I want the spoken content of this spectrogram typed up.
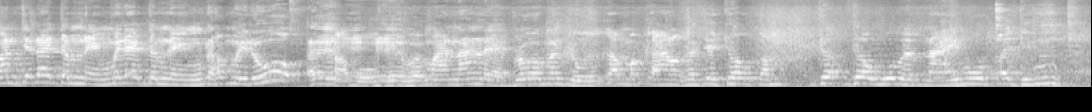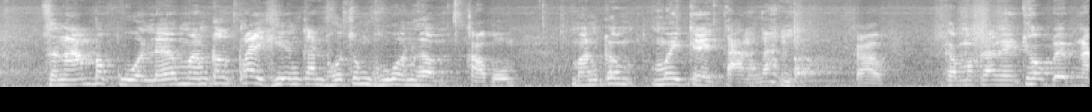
มันจะได้ตำแหน่งไม่ได้ตำแหน่งเราไม่รู้เออครับผม เออประมาณนั้นแหละเพราะว่ามันอยู่กับกรรมการเขาจะชอบกรรมชอบชอบวัวแบบไหนวัวไปถึงสนามประกวดแล้วมันก็ใกล้เคียงกันพอสมควรครับ ครับผมมันก็ไม่แตกต่างกัน ครับ กรรมการชอบแบบไหน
